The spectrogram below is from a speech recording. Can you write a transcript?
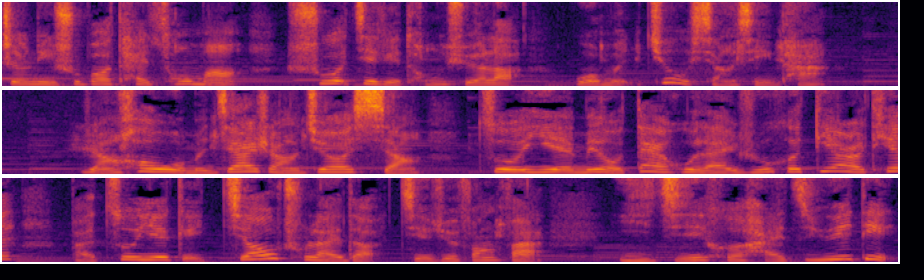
整理书包太匆忙，说借给同学了，我们就相信他。然后我们家长就要想作业没有带回来，如何第二天把作业给交出来的解决方法，以及和孩子约定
